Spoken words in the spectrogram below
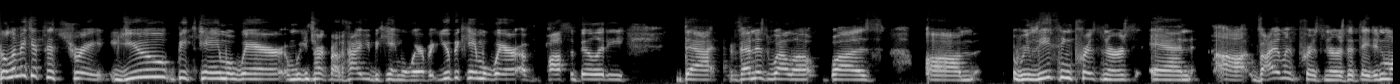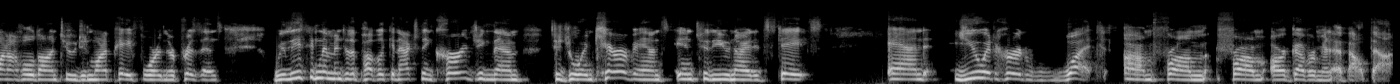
So let me get this straight. You became aware, and we can talk about how you became aware, but you became aware of the possibility that Venezuela was um, releasing prisoners and uh, violent prisoners that they didn't want to hold on to, didn't want to pay for in their prisons, releasing them into the public and actually encouraging them to join caravans into the United States. And you had heard what um, from from our government about that?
